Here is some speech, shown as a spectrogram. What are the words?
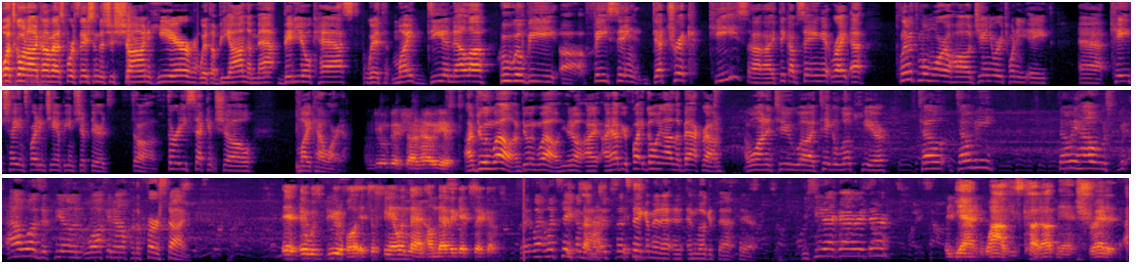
What's going on, Combat Sports Nation? This is Sean here with a Beyond the Mat video cast with Mike DiNella, who will be uh, facing Detrick Keys. Uh, I think I'm saying it right at Plymouth Memorial Hall, January 28th at Cage Titans Fighting Championship. There, it's uh, 30 second show. Mike, how are you? I'm doing good, Sean. How are you? I'm doing well. I'm doing well. You know, I, I have your fight going on in the background. I wanted to uh, take a look here. Tell tell me tell me how it was how was it feeling walking out for the first time? It, it was beautiful. It's a feeling that I'll never get sick of. Let, us take a minute. Let's, let's take a minute and, and look at that there. You see that guy right there? Yeah. Wow. He's cut up, man. Shredded.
